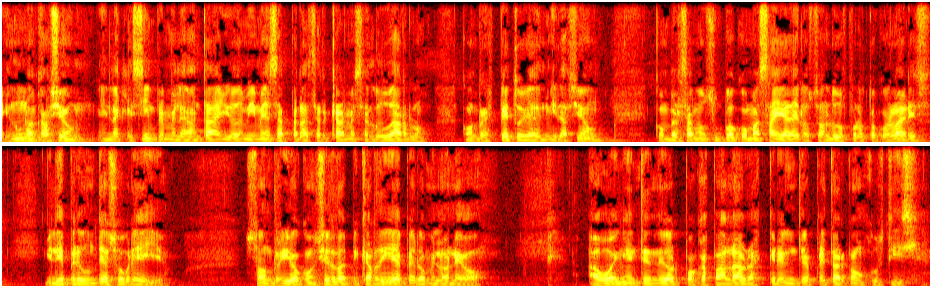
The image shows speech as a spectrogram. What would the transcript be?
En una ocasión en la que siempre me levantaba yo de mi mesa para acercarme a saludarlo con respeto y admiración, conversamos un poco más allá de los saludos protocolares y le pregunté sobre ello. Sonrió con cierta picardía, pero me lo negó. A buen entendedor, pocas palabras creo interpretar con justicia.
